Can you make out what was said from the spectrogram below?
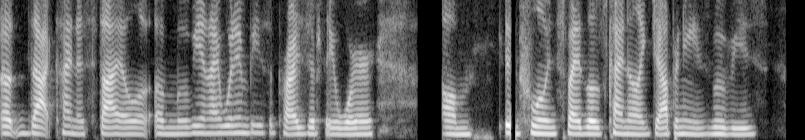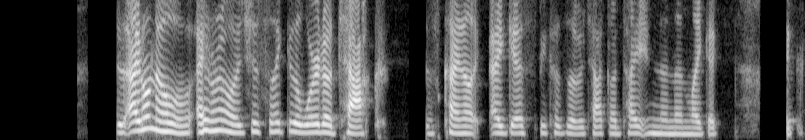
uh, that kind of style of movie, and I wouldn't be surprised if they were um influenced by those kind of like Japanese movies. I don't know. I don't know. It's just like the word attack is kind of like I guess because of Attack on Titan, and then like a I'll There are say things-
